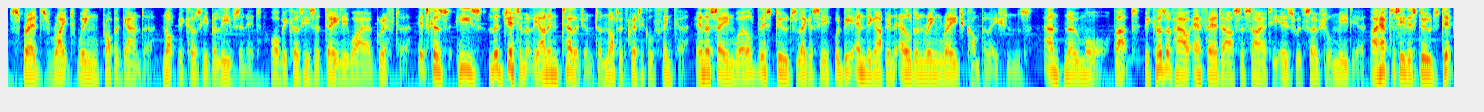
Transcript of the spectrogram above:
spreads right-wing propaganda, not because he believes in it or because he's a Daily Wire grifter. It's because he's legitimately unintelligent and not a critical thinker. In a sane world, this dude's legacy would be ending up in Elden Ring rage compilations, and no more. But because of how f-ed our society is with social media, I have to see this dude's dip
